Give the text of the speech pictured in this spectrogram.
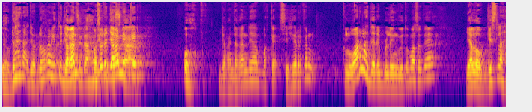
ya udah enggak jodoh kan itu jangan kan sudah maksudnya jangan mikir oh jangan-jangan dia pakai sihir. Kan keluarlah dari belenggu itu. Maksudnya ya logis lah.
